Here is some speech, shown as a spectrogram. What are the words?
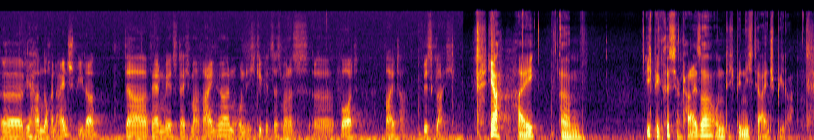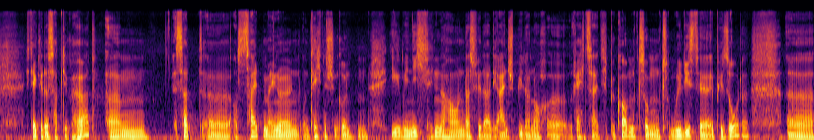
äh, wir haben noch einen Einspieler. Da werden wir jetzt gleich mal reinhören und ich gebe jetzt erstmal das äh, Wort weiter. Bis gleich. Ja, hi. Ähm, ich bin Christian Kaiser und ich bin nicht der Einspieler. Ich denke, das habt ihr gehört. Ähm, es hat äh, aus Zeitmängeln und technischen Gründen irgendwie nicht hingehauen, dass wir da die Einspieler noch äh, rechtzeitig bekommen zum, zum Release der Episode. Äh,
